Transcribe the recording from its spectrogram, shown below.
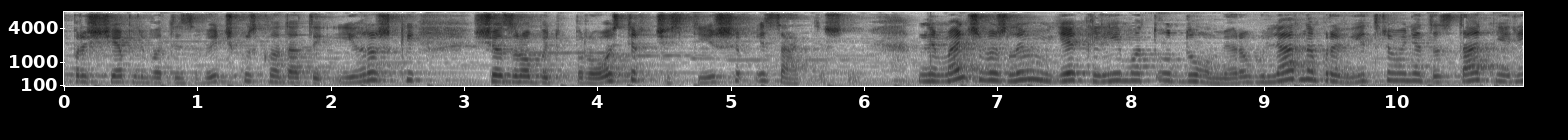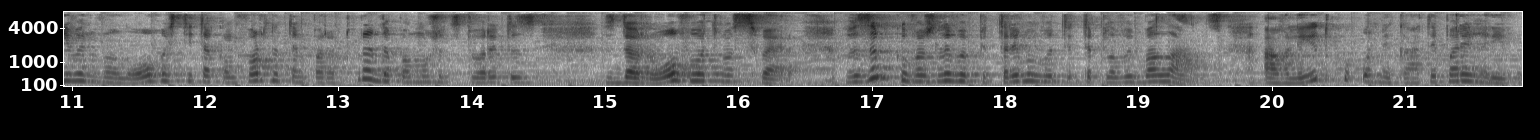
прищеплювати звичку складати іграшки, що зробить простір чистішим і затишним. Не менш важливим є клімат у домі. Регулярне провітрювання, достатній рівень вологості та комфортна температура допоможуть створити здорову атмосферу. Взимку важливо підтримувати тепловий баланс, а влітку уникати перегріву.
